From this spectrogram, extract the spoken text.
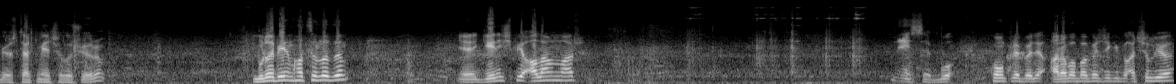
göstermeye çalışıyorum. Burada benim hatırladığım e, geniş bir alan var. Neyse bu komple böyle araba bagajı gibi açılıyor.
